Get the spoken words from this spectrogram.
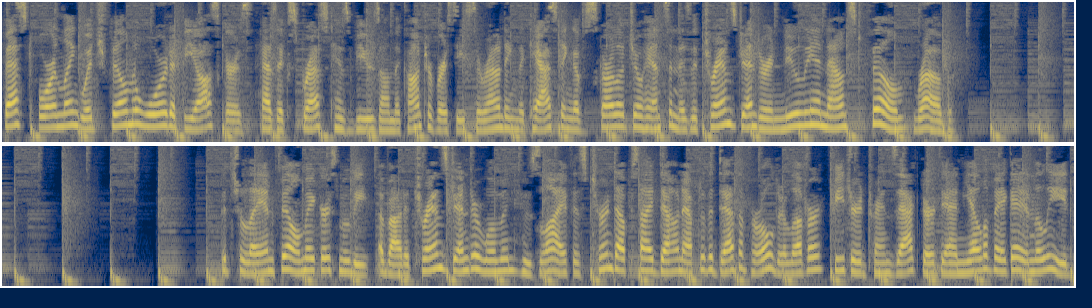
Best Foreign Language Film Award at the Oscars, has expressed his views on the controversy surrounding the casting of Scarlett Johansson as a transgender in newly announced film, Rub. The Chilean filmmaker's movie, about a transgender woman whose life is turned upside down after the death of her older lover, featured trans actor Daniela Vega in the lead.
